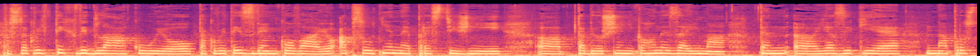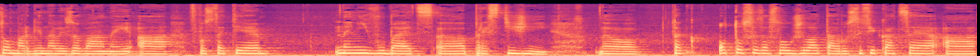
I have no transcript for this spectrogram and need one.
prostě takových těch vidláků, jo, takový ty zvenková, jo, absolutně neprestižní, ta běloruština nikoho nezajímá. Ten jazyk je naprosto marginalizovaný a v podstatě není vůbec prestižní. Tak o to se zasloužila ta rusifikace a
